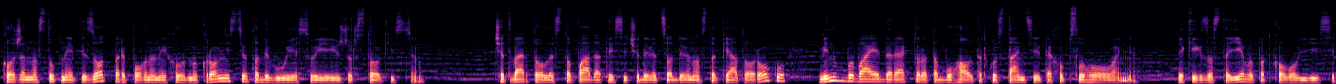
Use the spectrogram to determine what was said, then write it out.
Кожен наступний епізод переповнений холоднокровністю та дивує своєю жорстокістю. 4 листопада 1995 року він вбиває директора та бухгалтерку станції техобслуговування, яких застає випадково в лісі.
